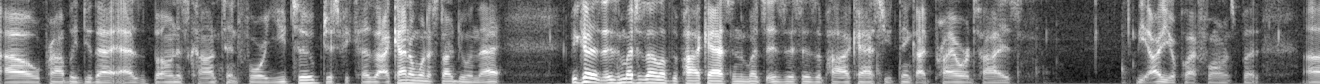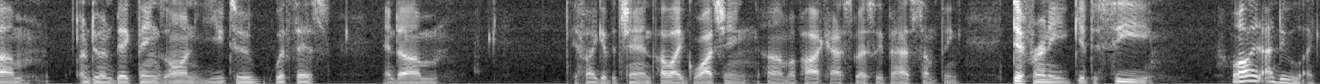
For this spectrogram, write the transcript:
I'll probably do that as bonus content for YouTube, just because I kind of want to start doing that. Because as much as I love the podcast, and as much as this is a podcast, you'd think I'd prioritize the audio platforms, but um, I'm doing big things on YouTube with this, and um, if I get the chance, I like watching um, a podcast, especially if it has something different and you get to see. Well, I, I do like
